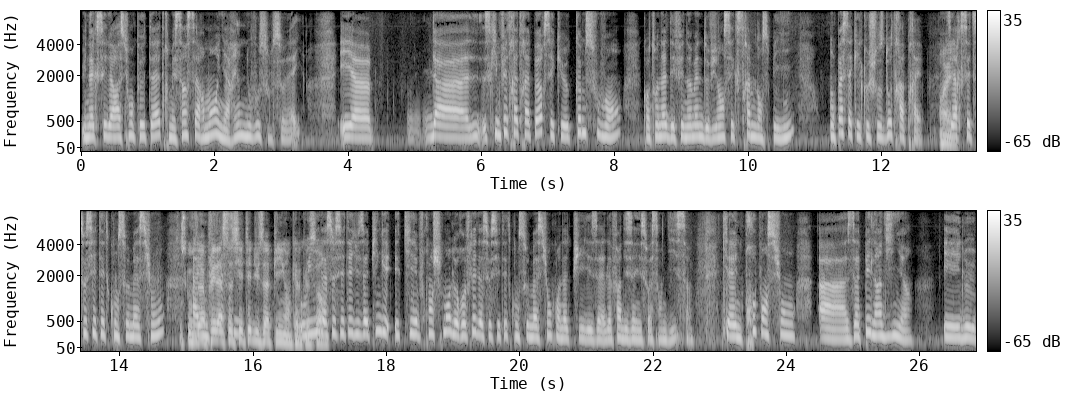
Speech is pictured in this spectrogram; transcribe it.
une accélération peut-être, mais sincèrement, il n'y a rien de nouveau sous le soleil. Et euh, ce qui me fait très très peur, c'est que comme souvent, quand on a des phénomènes de violence extrême dans ce pays, on passe à quelque chose d'autre après. Ouais. C'est-à-dire que cette société de consommation... C'est ce que vous appelez la société du zapping, en quelque oui, sorte. Oui, la société du zapping, et qui est franchement le reflet de la société de consommation qu'on a depuis les, la fin des années 70, qui a une propension à zapper l'indigne. Et le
